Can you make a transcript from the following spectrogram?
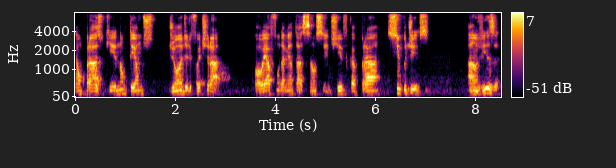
É um prazo que não temos de onde ele foi tirado. Qual é a fundamentação científica para cinco dias? A Anvisa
